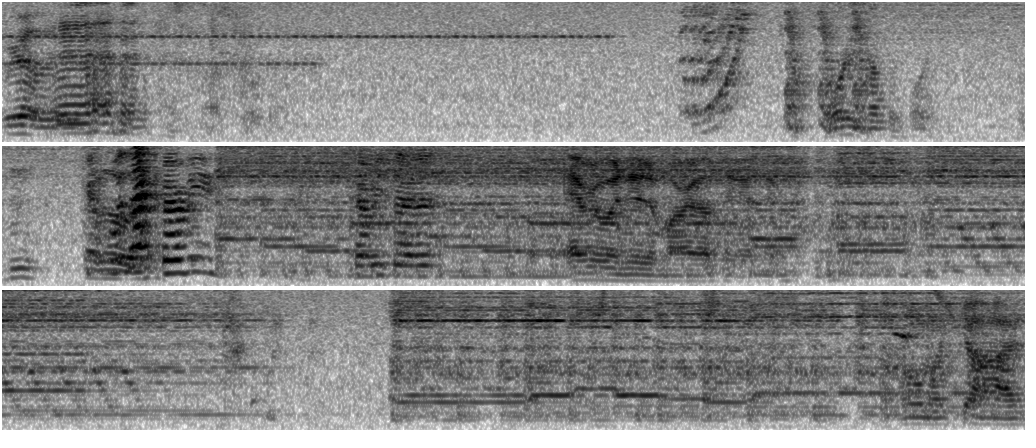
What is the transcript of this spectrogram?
Really? That's not cool. Forty something points. Was that Kirby? Kirby said it? Everyone did a Mario thing, I Oh my god.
